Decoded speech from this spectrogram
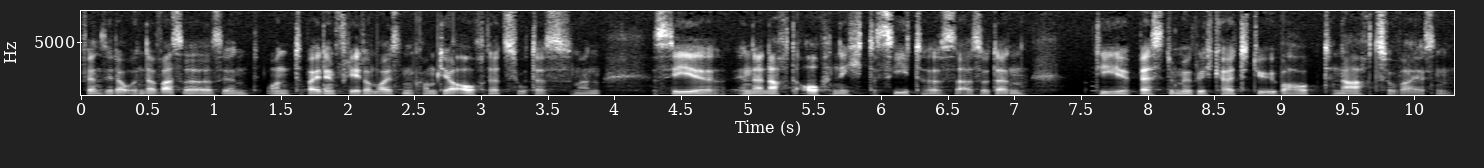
wenn sie da unter Wasser sind. Und bei den Fledermäusen kommt ja auch dazu, dass man sie in der Nacht auch nicht sieht. Das ist also dann die beste Möglichkeit, die überhaupt nachzuweisen.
